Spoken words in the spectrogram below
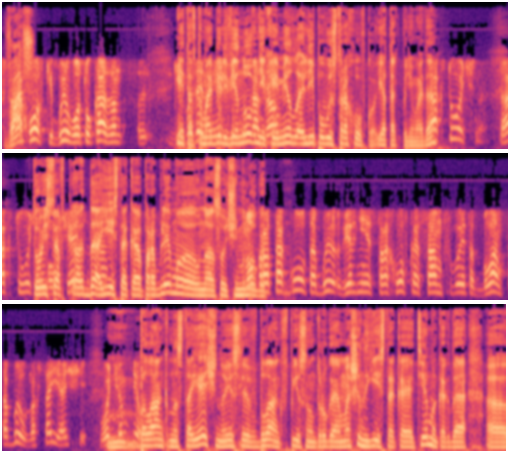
В страховке был вот указан... э, Нет, автомобиль мне виновник указал. имел липовую страховку, я так понимаю, да? Так точно, так точно. То есть, Получается, да, так. есть такая проблема, у нас очень Но много... протокол-то был, вернее, страховка, сам этот бланк-то был настоящий. Вот в чем дело. Бланк настоящий, но если в бланк вписана другая машина, есть такая тема, когда э,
